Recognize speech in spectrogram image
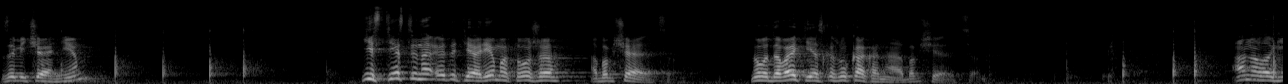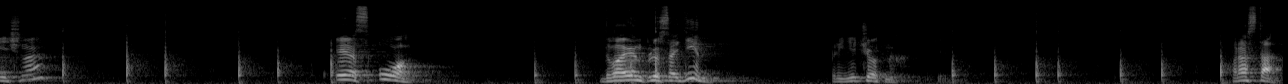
замечанием. Естественно, эта теорема тоже обобщается. Но вот давайте я скажу, как она обобщается. Аналогично SO 2n плюс 1 при нечетных проста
